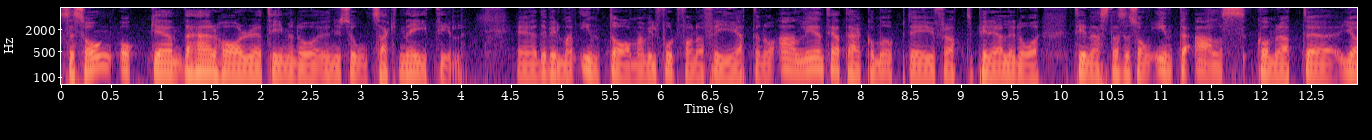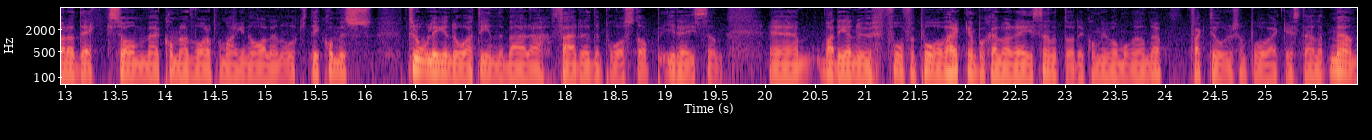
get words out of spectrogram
säsong och eh, det här har teamen då unisont sagt nej till. Eh, det vill man inte ha, man vill fortfarande ha friheten och anledningen till att det här kom upp det är ju för att Pirelli då till nästa säsong inte alls kommer att eh, göra däck som kommer att vara på marginalen och det kommer troligen då att innebära färre depåstopp i racen. Eh, vad det nu får för påverkan på själva racandet då, det kommer ju vara många andra faktorer som påverkar istället men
